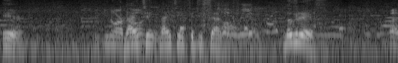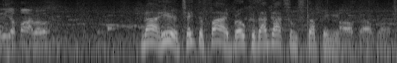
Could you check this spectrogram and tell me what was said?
Here, You know our 19, code? 1957. Can we play? Look at this. Well, get your five, brother. Nah, here, take the five, bro, because I got some stuff in here. Oh, okay, okay.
